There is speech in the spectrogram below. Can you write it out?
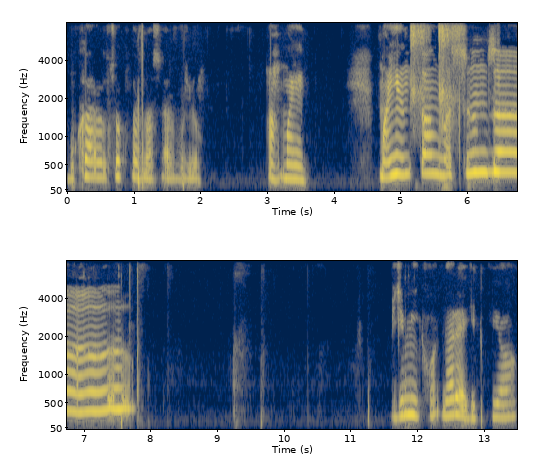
Bu Karl çok fazla hasar vuruyor. Ah mayın. Mayın dalmasında. Bizim Miko nereye gitti ya?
